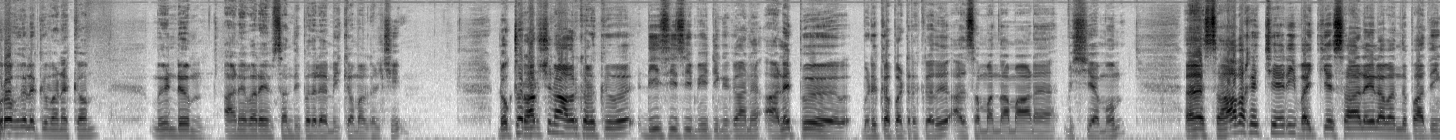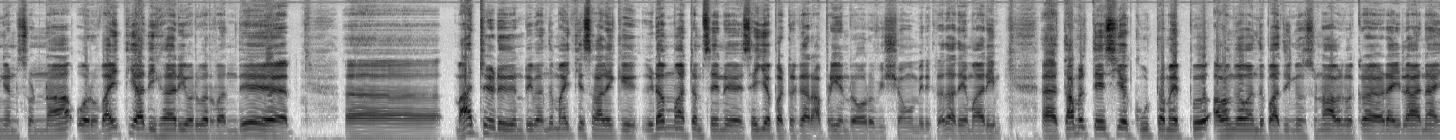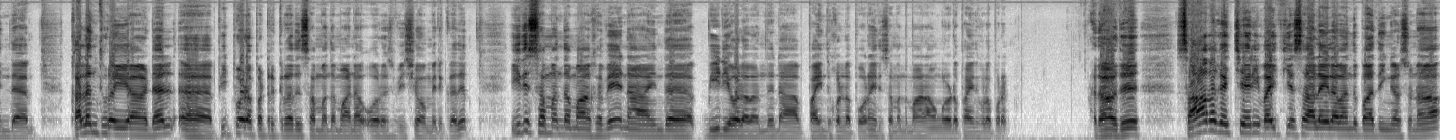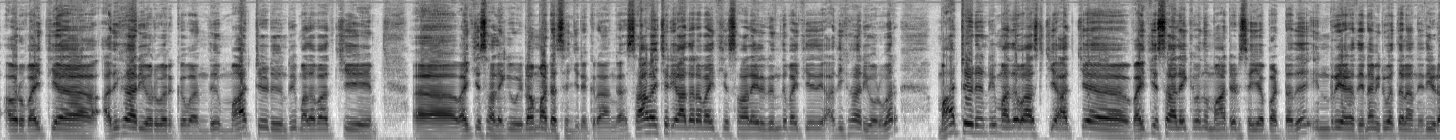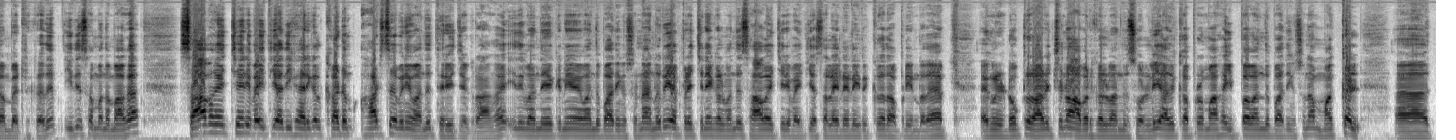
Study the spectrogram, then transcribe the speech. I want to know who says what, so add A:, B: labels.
A: உறவுகளுக்கு வணக்கம் மீண்டும் அனைவரையும் சந்திப்பதில் மிக்க மகிழ்ச்சி டாக்டர் அர்ச்சனா அவர்களுக்கு டிசிசி மீட்டிங்குக்கான அழைப்பு விடுக்கப்பட்டிருக்கிறது அது சம்பந்தமான விஷயமும் சாவகச்சேரி வைத்தியசாலையில் வந்து பார்த்தீங்கன்னு சொன்னால் ஒரு வைத்திய அதிகாரி ஒருவர் வந்து மாற்றீடு இன்றி வந்து மைத்தியசாலைக்கு இடம் மாற்றம் செய்யப்பட்டிருக்கார் அப்படின்ற ஒரு விஷயமும் இருக்கிறது அதே மாதிரி தமிழ் தேசிய கூட்டமைப்பு அவங்க வந்து பார்த்தீங்கன்னு சொன்னால் அவர்களுக்கு இடையிலான இந்த கலந்துரையாடல் பிற்போடப்பட்டிருக்கிறது சம்பந்தமான ஒரு விஷயம் இருக்கிறது இது சம்பந்தமாகவே நான் இந்த வீடியோவில் வந்து நான் பயந்து கொள்ள போகிறேன் இது சம்பந்தமாக நான் அவங்களோட பயந்து கொள்ள போகிறேன் அதாவது சாவகச்சேரி வைத்தியசாலையில் வந்து பார்த்தீங்கன்னு சொன்னால் அவர் வைத்திய அதிகாரி ஒருவருக்கு வந்து மாற்றீடுன்றி மதவாட்சி வைத்தியசாலைக்கு இடமாற்றம் செஞ்சுருக்கிறாங்க சாவகச்சேரி ஆதார வைத்தியசாலையிலிருந்து வைத்திய அதிகாரி ஒருவர் மாற்றீடுன்றி மதவாட்சி அச்ச வைத்தியசாலைக்கு வந்து மாற்றீடு செய்யப்பட்டது இன்றைய தினம் இருபத்தேழாம் தேதி இடம்பெற்றிருக்கிறது இது சம்பந்தமாக சாவகச்சேரி வைத்திய அதிகாரிகள் கடும் ஆட்சேபனை வந்து தெரிவிச்சிருக்கிறாங்க இது வந்து ஏற்கனவே வந்து பார்த்தீங்கன்னு சொன்னால் நிறைய பிரச்சனைகள் வந்து சாவகச்சேரி வைத்தியசாலையில் இருக்கிறது அப்படின்றத எங்களுடைய டாக்டர் அர்ஜுனா அவர்கள் வந்து சொல்லி அதுக்கப்புறம் அப்புறமாக இப்போ வந்து பார்த்தீங்கன்னு சொன்னால் மக்கள்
